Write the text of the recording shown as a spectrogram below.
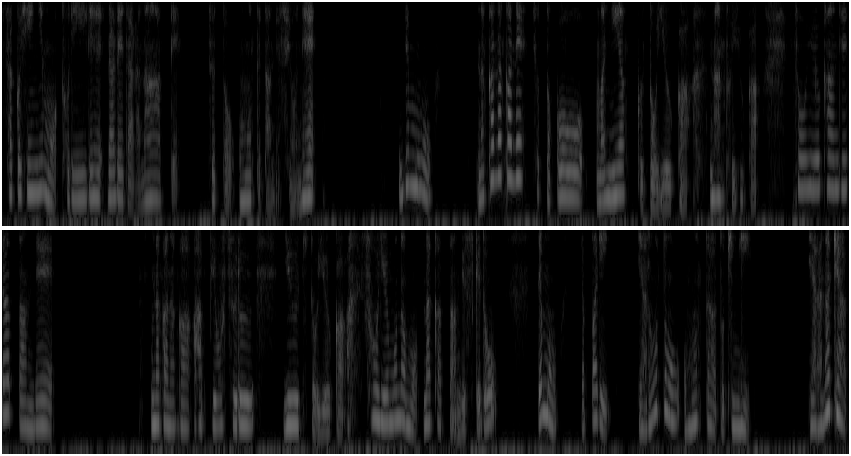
作品にも取り入れられたらなってずっと思ってたんですよね。でも、なかなかね、ちょっとこう、マニアックというか、なんというか、そういう感じだったんで、なかなか発表する勇気というか、そういうものもなかったんですけど、でも、やっぱり、やろうと思った時に、やらなきゃっ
